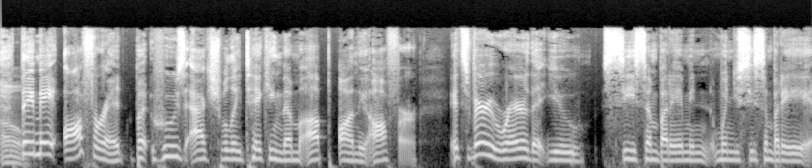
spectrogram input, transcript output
know. they may offer it, but who's actually taking them up on the offer? It's very rare that you see somebody. I mean, when you see somebody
